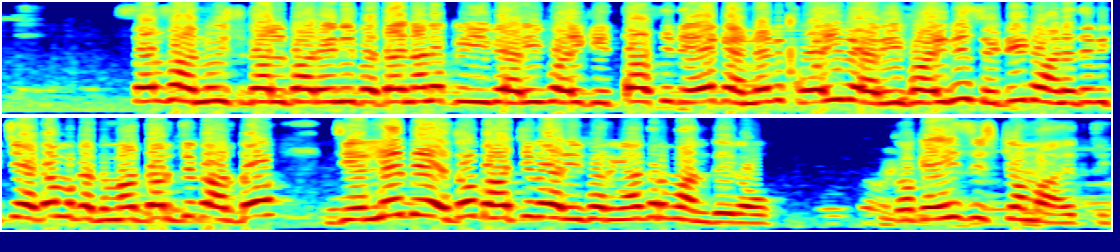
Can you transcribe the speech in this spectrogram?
ਸਰ, ਸਾਨੂੰ ਇਸ ਗੱਲ ਬਾਰੇ ਨਹੀਂ ਪਤਾ। ਇਹਨਾਂ ਨੇ ਕੀ ਵੈਰੀਫਾਈ ਕੀਤਾ? ਅਸੀਂ ਤੇ ਇਹ ਕਹਿੰਦੇ ਵੀ ਕੋਈ ਵੈਰੀਫਾਈ ਨਹੀਂ। ਸਿਟੀ ਥਾਣੇ ਦੇ ਵਿੱਚ ਹੈਗਾ, ਮੁਕੱਦਮਾ ਦਰਜ ਕਰ ਦਿਓ। ਜੇਲੇ ਭੇਜ ਦਿਓ, ਬਾਅਦ ਚ ਵੈਰੀਫਾਈਆਂ ਕਰਵਾਉਂਦੇ ਰਹੋ। ਕਿਉਂਕਿ ਇਹ ਸਿਸਟਮ ਆ ਇੱਥੇ।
